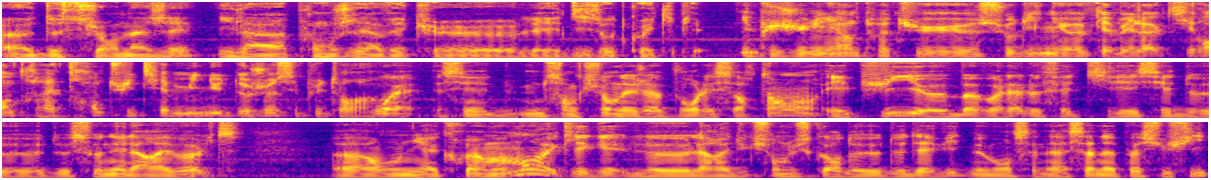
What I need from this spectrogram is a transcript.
euh, de surnager, il a plongé avec les dix autres coéquipiers. Et puis Julien, toi tu soulignes Cabella qui rentre à la 38e minute de jeu, c'est plutôt rare. Ouais, c'est une sanction déjà pour les sortants. Et puis bah voilà, le fait qu'il ait essayé de, de sonner la révolte. Euh, on y a cru un moment avec la réduction du score de, David, mais bon, ça n'a pas suffi.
